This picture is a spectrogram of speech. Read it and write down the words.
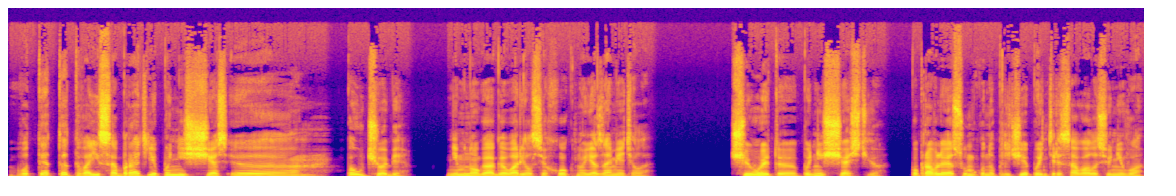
Вот это твои собратья по несчастью... Э, по учебе. Немного оговорился Хок, но я заметила. «Чего это по несчастью?» Поправляя сумку на плече, поинтересовалась у него.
